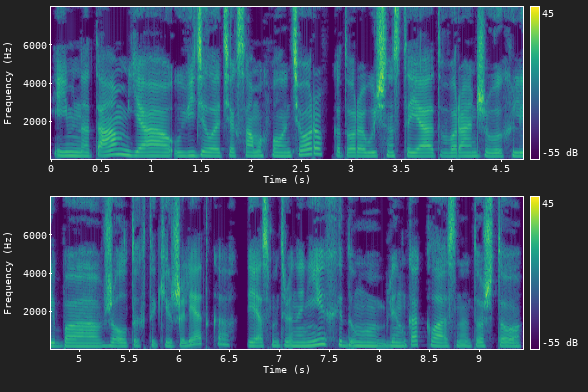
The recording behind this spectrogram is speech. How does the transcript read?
и именно там я увидела тех самых волонтеров, которые обычно стоят в оранжевых либо в желтых таких жилетках. Я смотрю на них и думаю, блин, как классно то, что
